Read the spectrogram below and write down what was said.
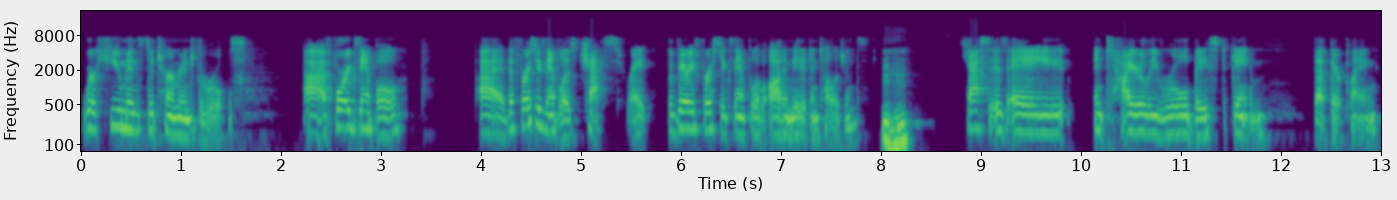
where humans determined the rules. Uh, for example, uh, the first example is chess, right? The very first example of automated intelligence. Mm-hmm. Chess is a entirely rule based game that they're playing,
